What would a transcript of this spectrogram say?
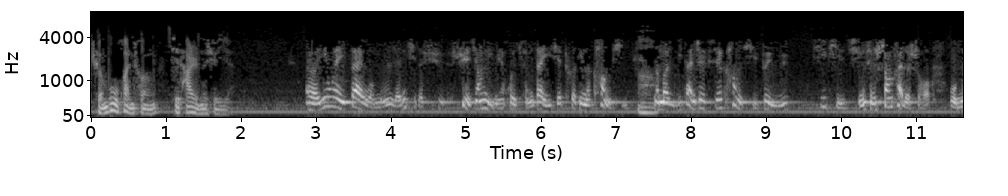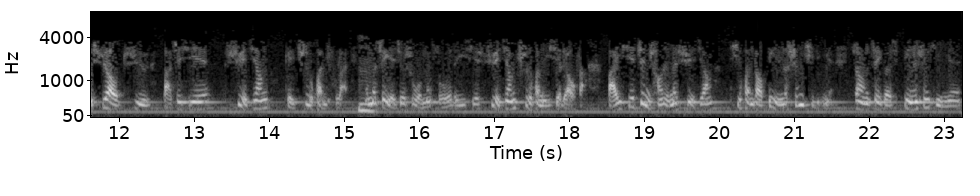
全部换成其他人的血液。呃，因为在我们人体的血血浆里面会存在一些特定的抗体，那么一旦这些抗体对于机体形成伤害的时候，我们需要去把这些血浆给置换出来。那么这也就是我们所谓的一些血浆置换的一些疗法，把一些正常人的血浆替换到病人的身体里面，让这个病人身体里面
